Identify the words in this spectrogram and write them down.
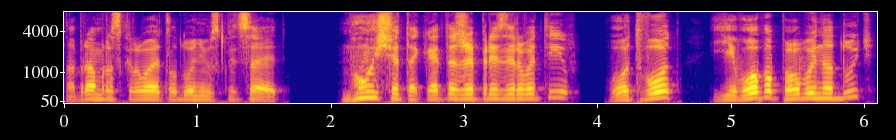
Абрам раскрывает ладони и восклицает. Мойша, так это же презерватив. Вот-вот, его попробуй надуть.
